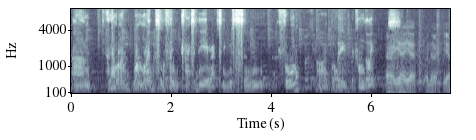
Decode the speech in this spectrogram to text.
Um, and then one of, one, of the sort of favourite tracks of the year actually was um, Thorn uh, by Recondite. Oh yeah, yeah, I know it. Yeah.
